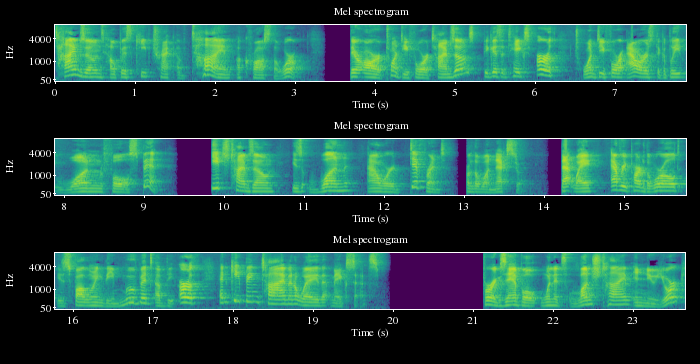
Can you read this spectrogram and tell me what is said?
Time zones help us keep track of time across the world. There are 24 time zones because it takes Earth 24 hours to complete one full spin. Each time zone is one hour different from the one next to it. That way, every part of the world is following the movement of the Earth and keeping time in a way that makes sense. For example, when it's lunchtime in New York,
